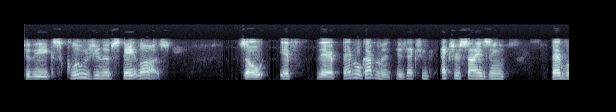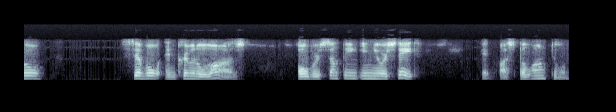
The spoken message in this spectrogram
to the exclusion of state laws. So if their federal government is ex- exercising federal civil and criminal laws over something in your state, It must belong to them.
